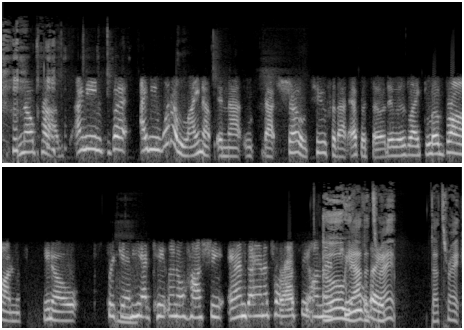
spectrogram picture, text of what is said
no problems. I mean, but I mean, what a lineup in that that show too for that episode. It was like LeBron, you know, freaking. Mm. He had Katelyn Ohashi and Diana Taurasi on there. Oh too. yeah, that's Like, right. That's right.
